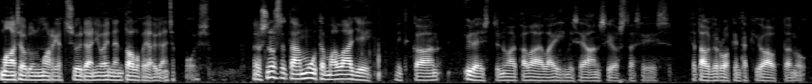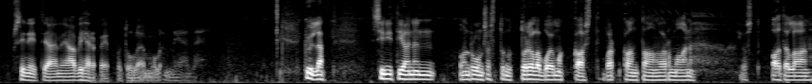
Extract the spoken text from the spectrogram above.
maaseudun marjat syödään jo ennen talvea yleensä pois. No jos nostetaan muutama laji, mitkä on yleistynyt aika lailla ihmisen ansiosta siis. Ja talviruokintakin on auttanut. Sinitiainen ja viherpeippo tulee mulle mieleen. Kyllä. Sinitiainen on runsastunut todella voimakkaasti. Kantaan varmaan, jos ajatellaan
